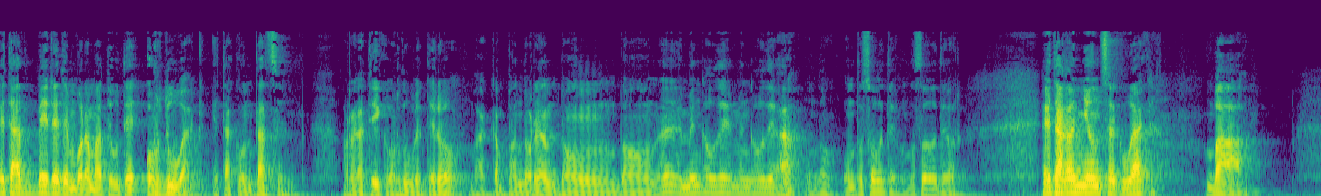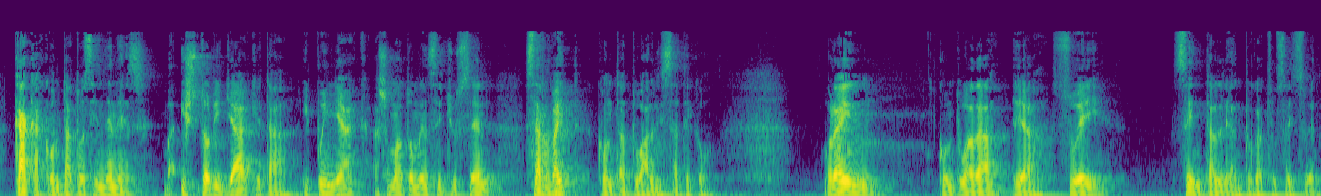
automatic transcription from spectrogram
Eta bere denbora mateute, orduak eta kontatzen. Horregatik, ordu betero, ba, kanpandorrean, don, don, eh, hemen gaude, hemen gaude, ah, ondo, ondo zaudete, ondo zaudete hor. Eta gainontzekuak, ba, kaka kontatu ezin denez, ba, historiak eta ipuinak asomatu men zituzten, zerbait kontatu ahal izateko. Orain kontua da, ea, zuei, zein taldean tokatu zaizuen.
